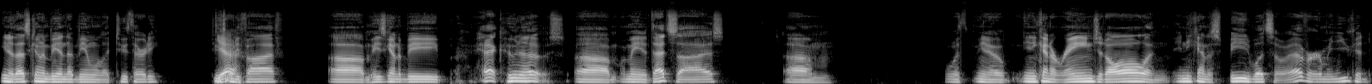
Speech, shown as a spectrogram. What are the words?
You know, that's going to be end up being what, like 230, Yeah. Um, he's going to be, heck, who knows? Um, I mean, at that size, um, with, you know, any kind of range at all and any kind of speed whatsoever, I mean, you could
